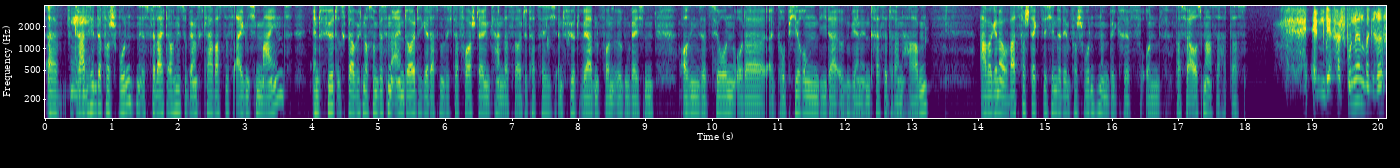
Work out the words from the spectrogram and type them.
Äh, mhm. Gerade hinter verschwunden ist vielleicht auch nicht so ganz klar, was das eigentlich meint. Entführt ist, glaube ich, noch so ein bisschen eindeutiger, dass man sich da vorstellen kann, dass Leute tatsächlich entführt werden von irgendwelchen Organisationen oder äh, Gruppierungen, die da irgendwie ein Interesse dran haben. Aber genau, was versteckt sich hinter dem verschwundenen Begriff und was für Ausmaße hat das? Ähm, der verschwundenen Begriff,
